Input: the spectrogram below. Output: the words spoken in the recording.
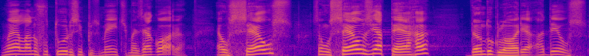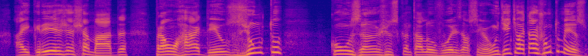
Não é lá no futuro simplesmente, mas é agora. É os céus, são os céus e a terra dando glória a Deus. A igreja é chamada para honrar Deus junto com os anjos cantar louvores ao Senhor. Um dia a gente vai estar junto mesmo.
